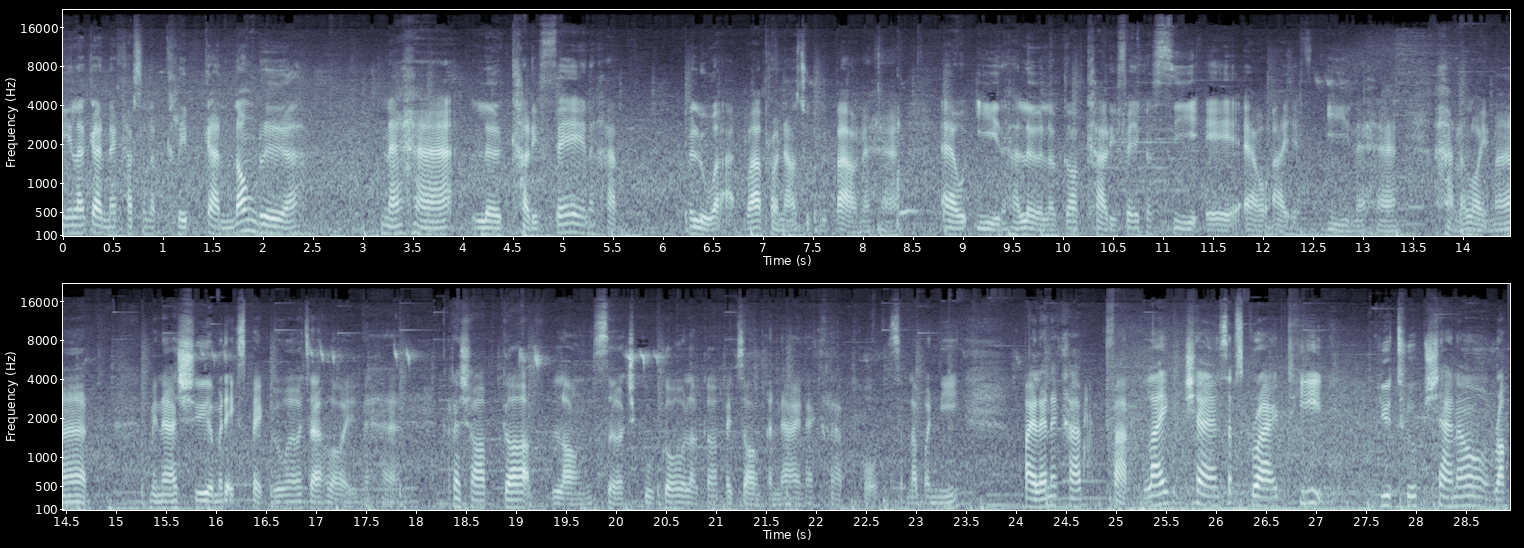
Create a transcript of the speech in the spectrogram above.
นี้แล้วกันนะครับสำหรับคลิปการล่องเรือ นะฮะเลอคาริเฟ่นะครับ ไม่รู้ว่าอ่านว่า pronounce ถูกหรือเปล่านะฮะ L E นะฮะเลแล้วก็ Calife ก็ C A L I F E นะฮะ อาหารอร่อยมาก ไม่น่าเชื่อ ไม่ได้ expect ด้วยว่าจะอร่อยนะฮะถ้าชอบก็ลอง search Google แล้วก็ไปจองกันได้นะครับผมสำหรับวันนี้ไปแล้วนะครับ ฝาก like share subscribe ที่ YouTube Channel Rock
